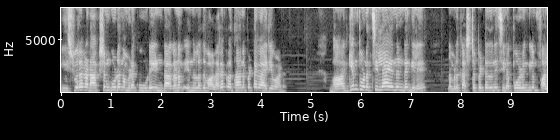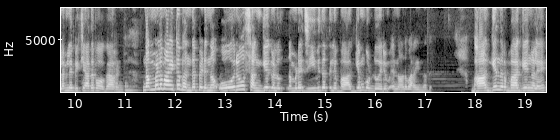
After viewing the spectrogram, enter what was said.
ഈശ്വര കടാക്ഷം കൂടെ നമ്മുടെ കൂടെ ഉണ്ടാകണം എന്നുള്ളത് വളരെ പ്രധാനപ്പെട്ട കാര്യമാണ്. ഭാഗ്യം തുണച്ചില്ല എന്നുണ്ടെങ്കിൽ നമ്മൾ കഷ്ടപ്പെട്ടതിന് ചിലപ്പോഴെങ്കിലും ഫലം ലഭിക്കാതെ പോകാറുണ്ട്. നമ്മളുമായിട്ട് ബന്ധപ്പെടുന്ന ഓരോ സംഖ്യകളും നമ്മുടെ ജീവിതത്തിൽ ഭാഗ്യം കൊണ്ടുവരും എന്നാണ് പറയുന്നത്. ഭാഗ്യ നിർഭാഗ്യങ്ങളെ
